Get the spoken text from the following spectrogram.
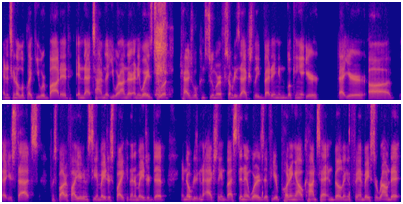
and it's going to look like you were botted in that time that you were on there anyways to a casual consumer. If somebody's actually vetting and looking at your, at your, uh, at your stats from Spotify, you're going to see a major spike and then a major dip and nobody's going to actually invest in it. Whereas if you're putting out content and building a fan base around it,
